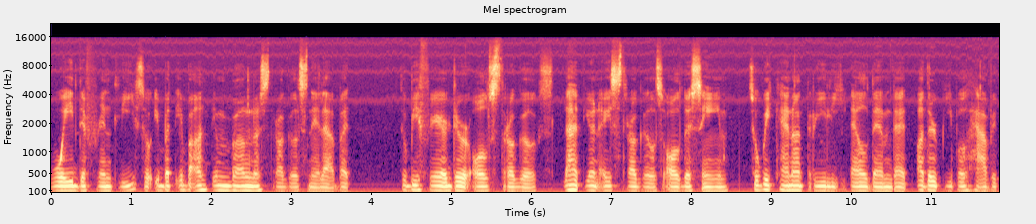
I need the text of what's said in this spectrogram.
way differently. So, iba't iba ang timbang ng struggles nila. But, to be fair, they're all struggles. Lahat yun ay struggles all the same. So we cannot really tell them that other people have it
